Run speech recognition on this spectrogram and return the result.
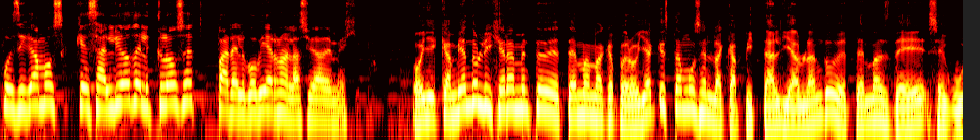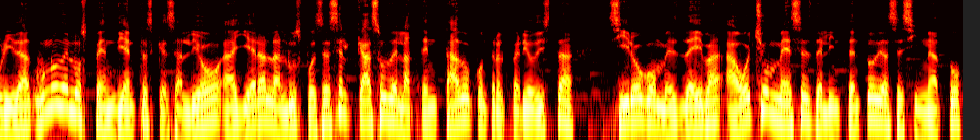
pues digamos que salió del closet para el gobierno de la Ciudad de México. Oye, cambiando ligeramente de tema, Maca, pero ya que estamos en la capital y hablando de temas de seguridad, uno de los pendientes que salió ayer a la luz, pues es el caso del atentado contra el periodista Ciro Gómez Leiva a ocho meses del intento de asesinato.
